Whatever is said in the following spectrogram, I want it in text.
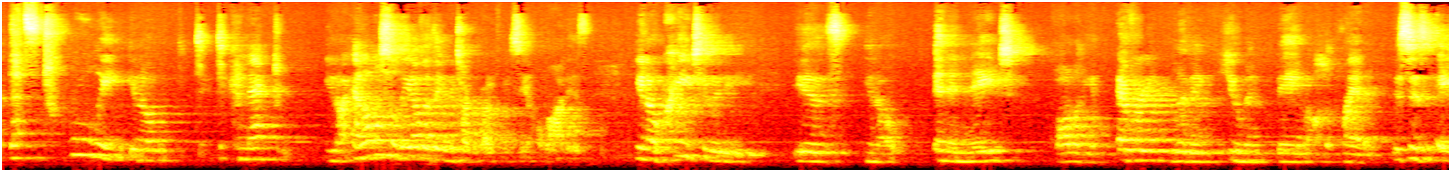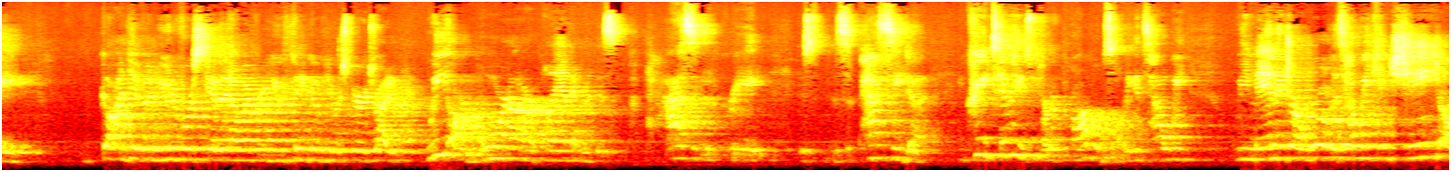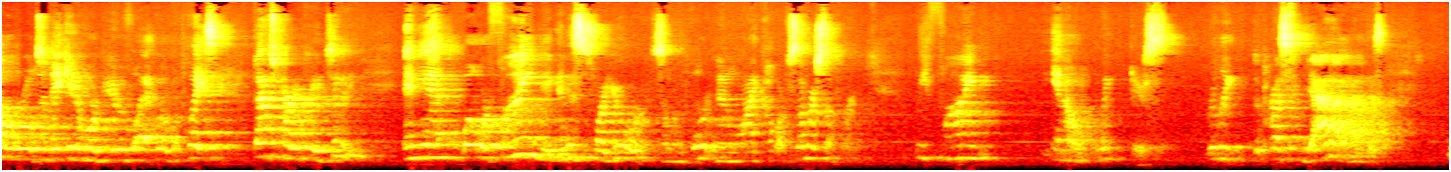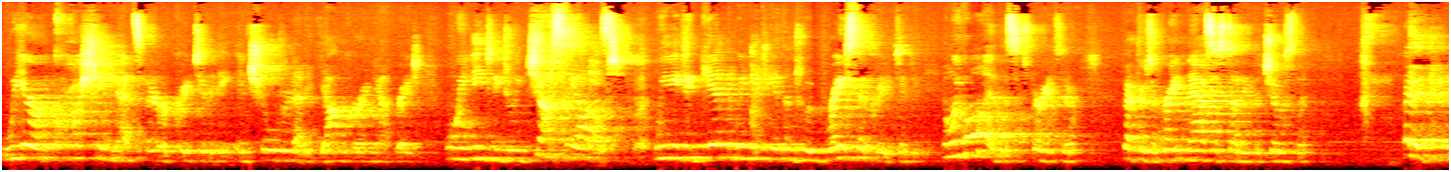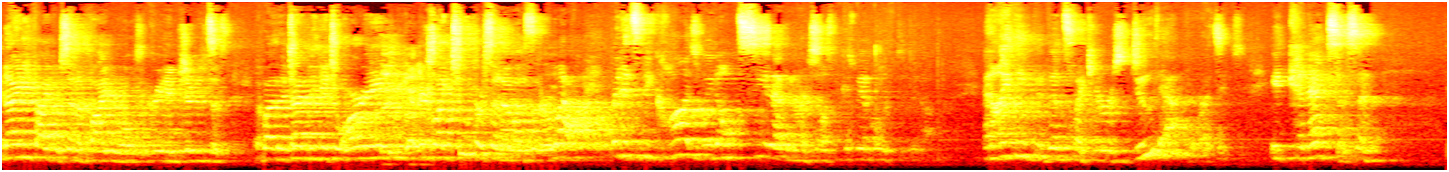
that's truly, you know, to, to connect, you know. And also the other thing we talk about at the museum a lot is, you know, creativity is, you know, an innate quality of every living human being on the planet. This is a God given, universe given, however you think of your spirituality. We are born on our planet with this capacity to create, this, this capacity to, and creativity is part of problem solving. It's how we, we manage our world, it's how we can change our world to make it a more beautiful, equitable place. That's part of creativity. And yet, what we're finding, and this is why your work is so important and why Color Summer so important, we find, you know, we, there's really depressing data about this we are crushing that spirit of creativity in children at a younger and younger age. But we need to be doing just the opposite. We need to get we need to get them to embrace their creativity. And we've all had this experience there. In fact, there's a great NASA study that shows that I think 95% of five-year-olds are creative geniuses. By the time they get to our age, there's like 2% of us that are left. But it's because we don't see that in ourselves because we haven't lifted it up. And I think events like yours do that for us. It, it connects us. And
